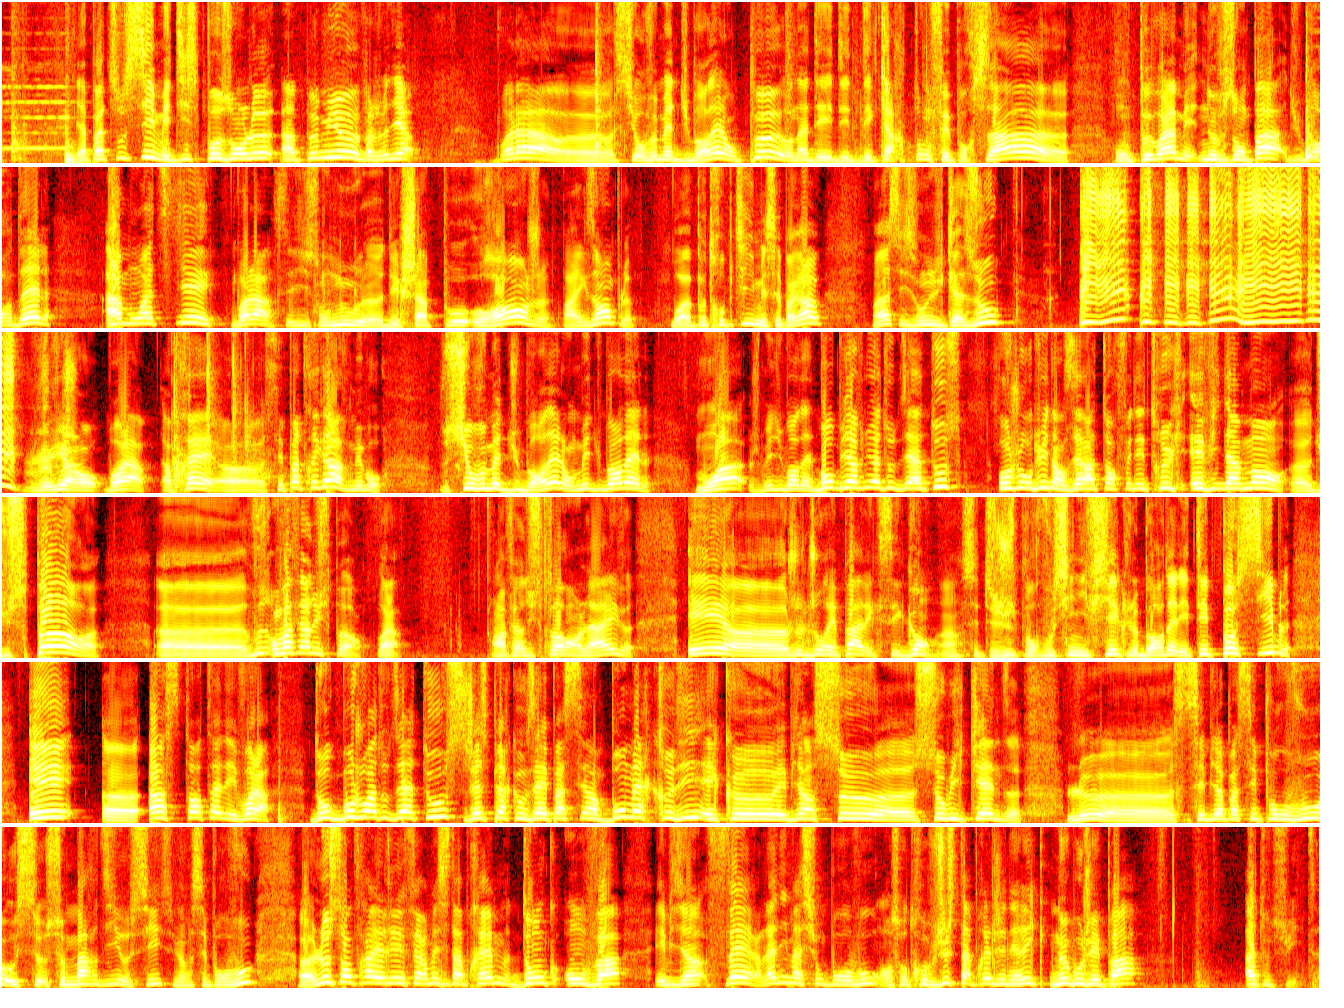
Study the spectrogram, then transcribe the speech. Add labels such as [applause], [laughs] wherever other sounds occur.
Il n'y a pas de souci, mais disposons-le un peu mieux. Enfin, je veux dire, voilà, euh, si on veut mettre du bordel, on peut. On a des, cartons faits pour ça. euh, on peut, voilà, mais ne faisons pas du bordel à moitié. Voilà, saisissons-nous des chapeaux orange, par exemple. Bon, un peu trop petit, mais c'est pas grave. Voilà, saisissons-nous du kazoo. Je veux dire, voilà. Après, euh, c'est pas très grave, mais bon. Si on veut mettre du bordel, on met du bordel. Moi, je mets du bordel. Bon, bienvenue à toutes et à tous. Aujourd'hui, dans Zerator fait des trucs, évidemment, euh, du sport. Euh, on va faire du sport. Voilà. On va faire du sport en live. Et je ne jouerai pas avec ces gants. hein. C'était juste pour vous signifier que le bordel était possible et euh, instantané. Voilà. Donc bonjour à toutes et à tous. J'espère que vous avez passé un bon mercredi et que eh bien, ce, euh, ce week-end, le euh, c'est bien passé pour vous. Ce, ce mardi aussi, c'est bien passé pour vous. Euh, le centre aéré est fermé cet après-midi. Donc on va eh bien, faire l'animation pour vous. On se retrouve juste après le générique. Ne bougez pas. À tout de suite.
